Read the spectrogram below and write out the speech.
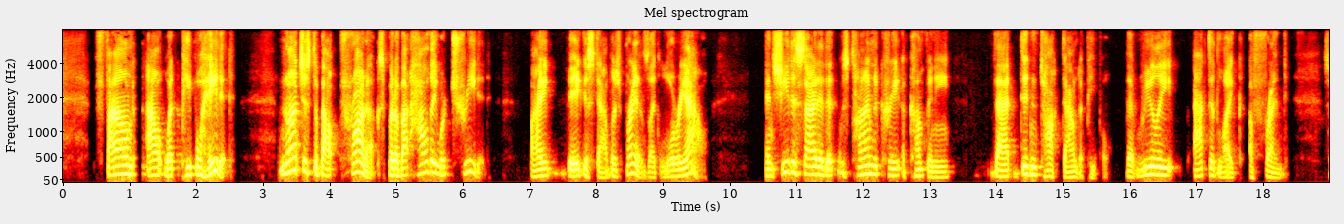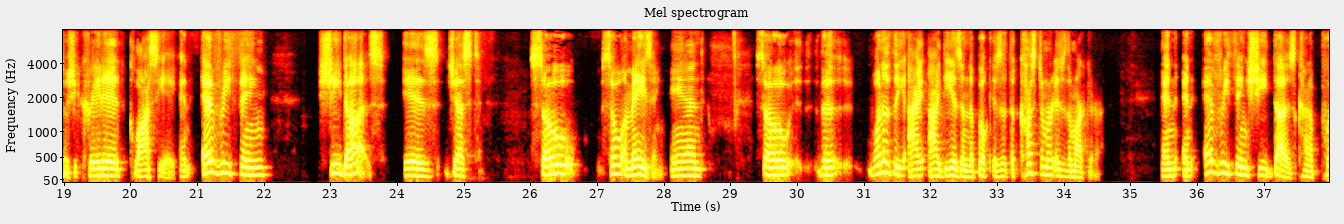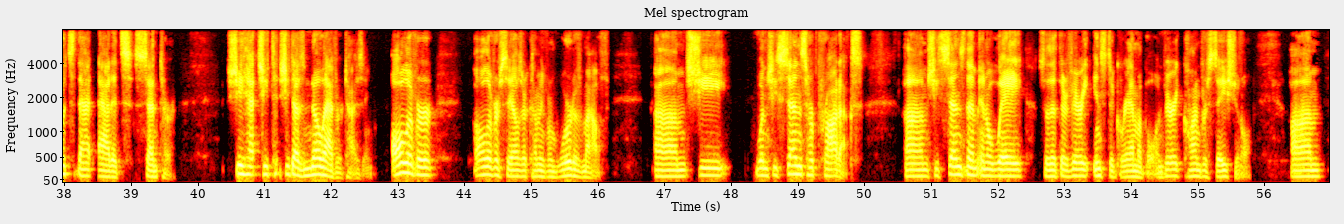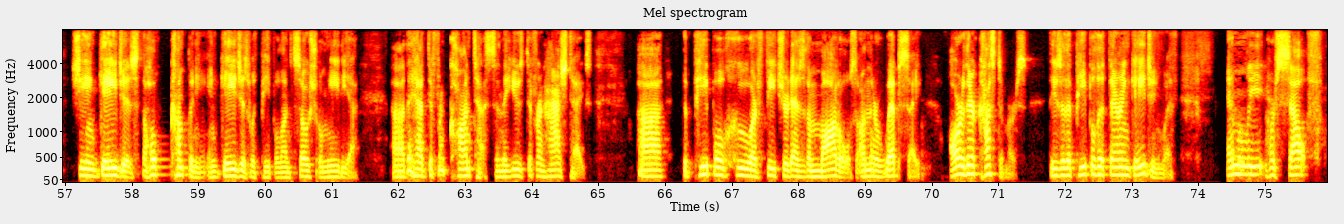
found out what people hated, not just about products, but about how they were treated by big established brands like L'Oreal. And she decided it was time to create a company that didn't talk down to people, that really acted like a friend. So she created Glossier, and everything she does is just so so amazing. And so the one of the ideas in the book is that the customer is the marketer, and and everything she does kind of puts that at its center. She had she she does no advertising. All of her all of her sales are coming from word of mouth. Um, she, when she sends her products, um, she sends them in a way so that they're very Instagrammable and very conversational. Um, she engages, the whole company engages with people on social media. Uh, they have different contests and they use different hashtags. Uh, the people who are featured as the models on their website are their customers. These are the people that they're engaging with. Emily herself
